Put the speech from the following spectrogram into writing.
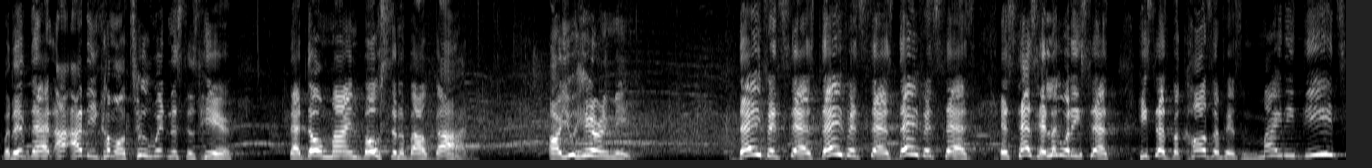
But if that, I, I need, come on, two witnesses here that don't mind boasting about God. Are you hearing me? David says, David says, David says, it says here, look what he says. He says, because of his mighty deeds,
